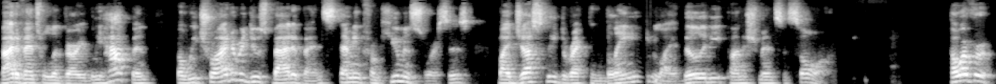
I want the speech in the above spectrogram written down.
Bad events will invariably happen, but we try to reduce bad events stemming from human sources by justly directing blame, liability, punishments, and so on. However,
